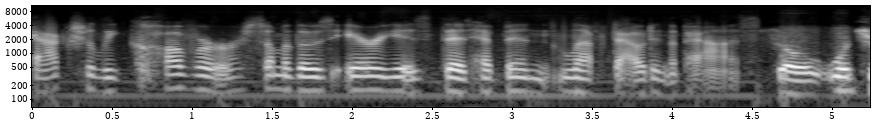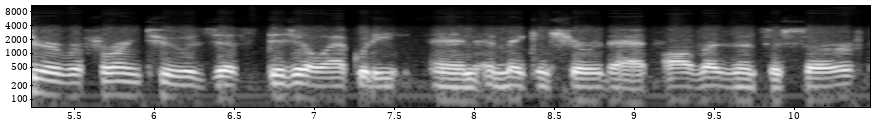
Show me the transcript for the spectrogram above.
actually cover some of those areas that have been left out in the past? So, what you're referring to is just digital equity and, and making sure that all residents are served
